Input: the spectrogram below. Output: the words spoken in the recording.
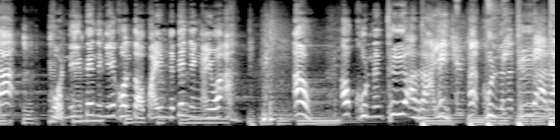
ละคนนี้เต้นอย่างนี้คนต่อไปมันจะเต้นยังไงวะอะเอ้าเอาคุณนั้นชื่ออะไรฮะคุณนั้นชื่ออะไร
